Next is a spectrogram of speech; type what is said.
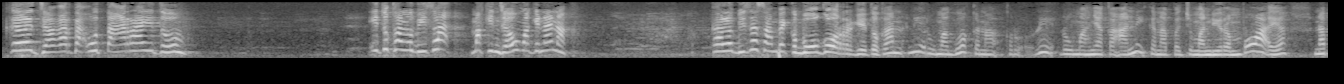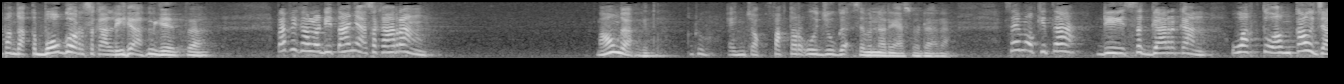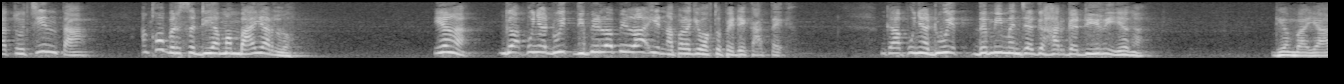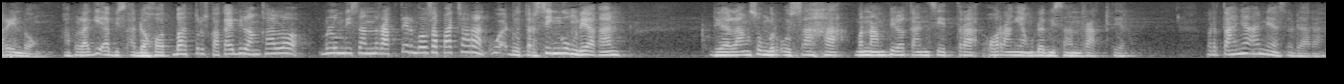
ke Jakarta Utara itu. Itu kalau bisa makin jauh makin enak. Kalau bisa sampai ke Bogor gitu kan. Ini rumah gua kena ini rumahnya Kak Ani kenapa cuma di Rempoa ya? Kenapa nggak ke Bogor sekalian gitu. Tapi kalau ditanya sekarang, mau nggak gitu? Aduh, encok. Faktor U juga sebenarnya, saudara. Saya mau kita disegarkan. Waktu engkau jatuh cinta, engkau bersedia membayar loh. Nggak? Nggak punya duit dibela-belain, apalagi waktu PDKT. Nggak punya duit demi menjaga harga diri, ya nggak? Dia bayarin dong. Apalagi abis ada khotbah, terus kakaknya bilang kalau belum bisa neraktir nggak usah pacaran. Waduh, tersinggung dia kan. Dia langsung berusaha menampilkan citra orang yang udah bisa neraktir. Pertanyaannya saudara,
